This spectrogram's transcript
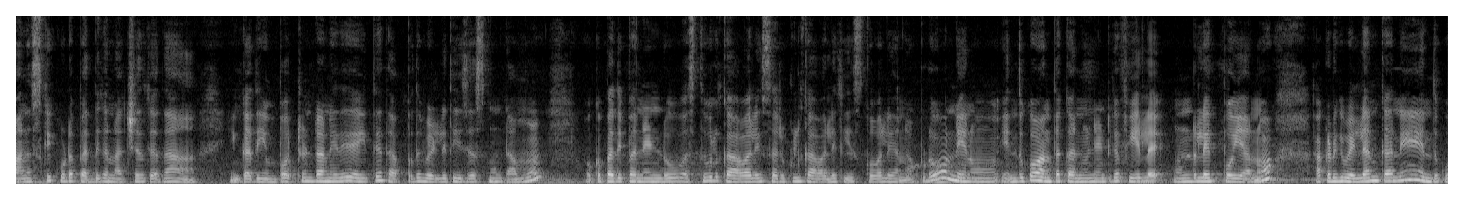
మనసుకి కూడా పెద్దగా నచ్చదు కదా. ఇంకా అది ఇంపార్టెంట్ అనేది అయితే తప్పదు. వెళ్ళి తీసేసుకుంటాము. ఒక పది పన్నెండు వస్తువులు కావాలి సరుకులు కావాలి తీసుకోవాలి అన్నప్పుడు నేను ఎందుకో అంత కన్వీనియంట్గా ఫీల్ అయి ఉండలేకపోయాను. అక్కడికి వెళ్ళాను కానీ ఎందుకు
